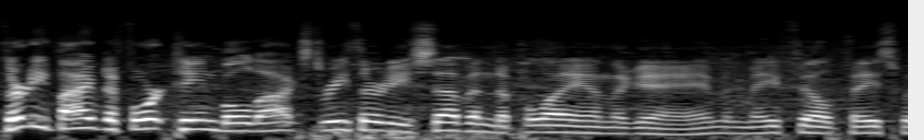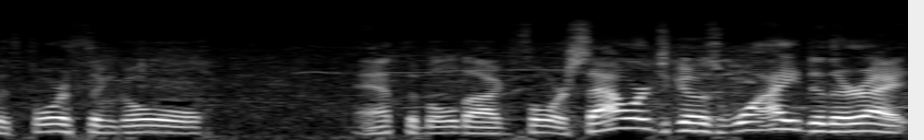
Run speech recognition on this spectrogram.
35 to 14 Bulldogs, 337 to play in the game, and Mayfield faced with fourth and goal at the Bulldog four. Sowards goes wide to the right.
